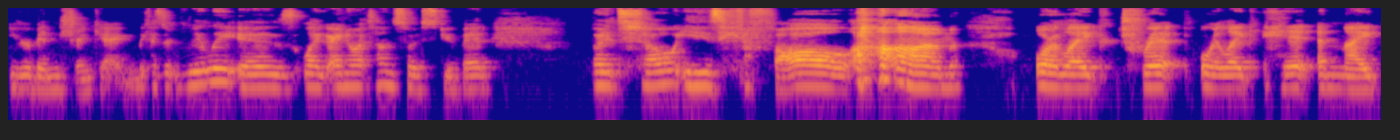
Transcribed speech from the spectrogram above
you're binge drinking because it really is like I know it sounds so stupid, but it's so easy to fall um, or like trip or like hit and like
